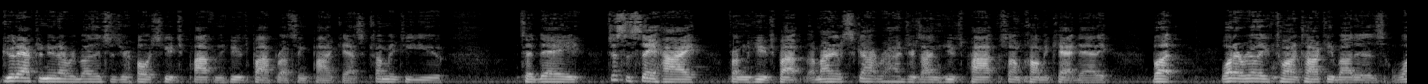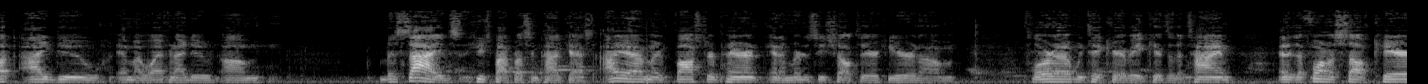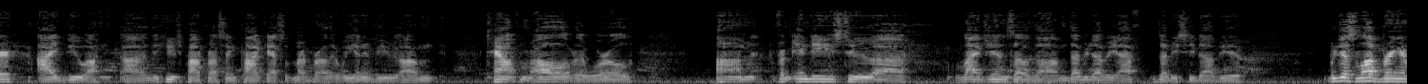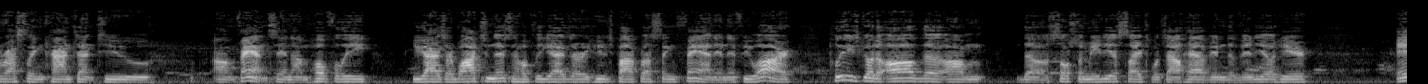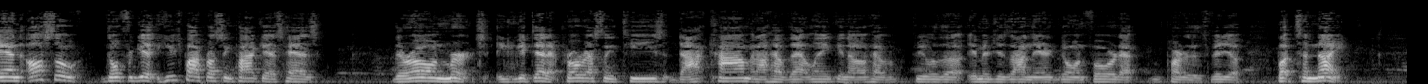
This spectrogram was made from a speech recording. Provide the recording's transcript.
Good afternoon, everybody. This is your host, Huge Pop from the Huge Pop Wrestling Podcast, coming to you today just to say hi from the Huge Pop. My name is Scott Rogers. I'm Huge Pop. Some call me Cat Daddy. But what I really want to talk to you about is what I do and my wife and I do um, besides Huge Pop Wrestling Podcast. I am a foster parent and emergency shelter here in um, Florida. We take care of eight kids at a time. And as a form of self care, I do uh, uh, the Huge Pop Wrestling podcast with my brother. We interview um, talent from all over the world, um, from indies to uh, legends of um, WWF, WCW. We just love bringing wrestling content to um, fans, and um, hopefully you guys are watching this, and hopefully you guys are a huge pop wrestling fan. And if you are, please go to all the um, the social media sites, which I'll have in the video here and also, don't forget, Huge Pop Wrestling Podcast has their own merch. You can get that at ProWrestlingTees.com, and I'll have that link, and I'll have a few of the images on there going forward at part of this video. But tonight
